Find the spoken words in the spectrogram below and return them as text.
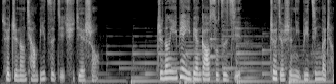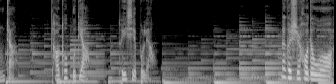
却只能强逼自己去接受，只能一遍一遍告诉自己，这就是你必经的成长，逃脱不掉，推卸不了。那个时候的我，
